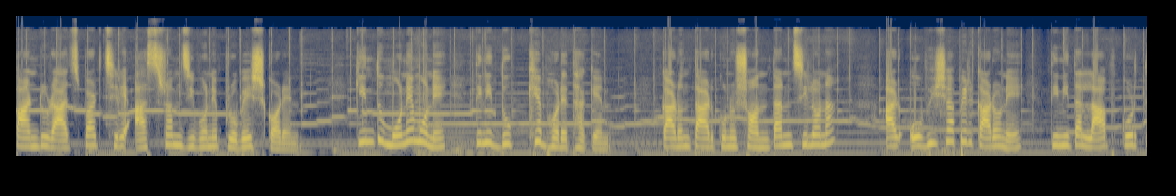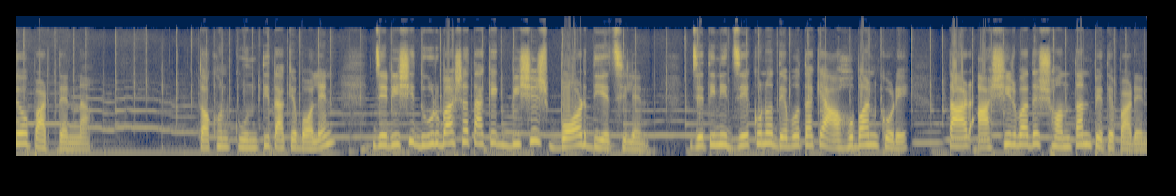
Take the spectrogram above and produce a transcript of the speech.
পাণ্ডু রাজপাট ছেড়ে আশ্রম জীবনে প্রবেশ করেন। কিন্তু মনে মনে তিনি দুঃখে ভরে থাকেন, কারণ তার কোনো সন্তান ছিল না আর অভিশাপের কারণে তিনি তা লাভ করতেও পারতেন না। তখন কুন্তি তাকে বলেন যে ঋষি দুর্বাসা তাকে বিশেষ বর দিয়েছিলেন, যে তিনি যে কোনো দেবতাকে আহ্বান করে তার আশীর্বাদে সন্তান পেতে পারেন।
